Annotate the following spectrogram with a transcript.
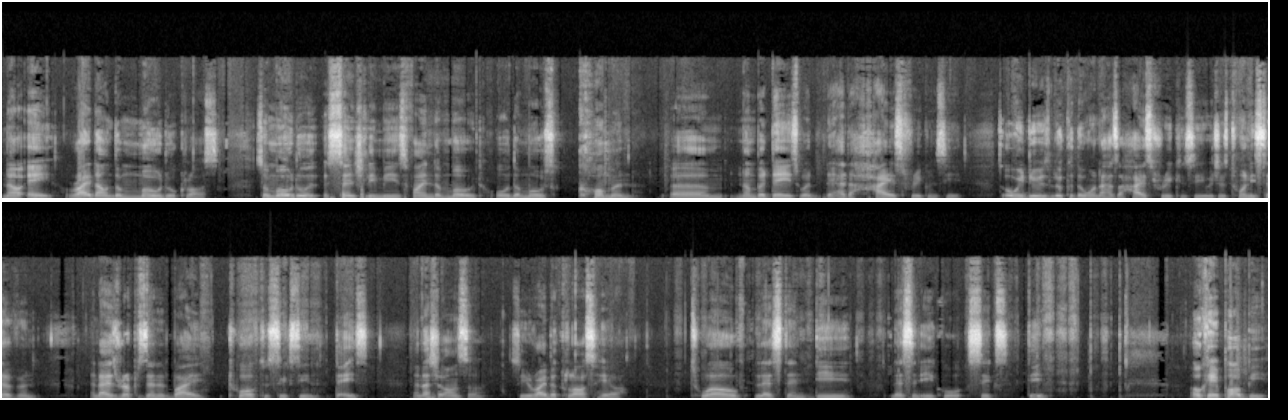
Now A, write down the modal class. So modal essentially means find the mode, or the most common um, number days where they had the highest frequency. So all we do is look at the one that has the highest frequency, which is 27, and that is represented by 12 to 16 days. And that's your answer. So you write the class here. 12 less than D less than equal 6D. Okay, part B.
